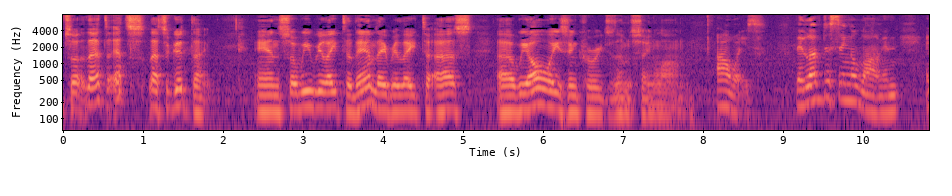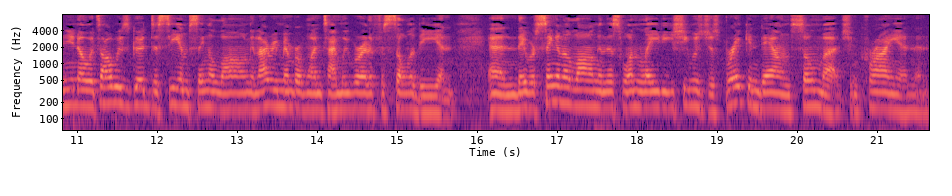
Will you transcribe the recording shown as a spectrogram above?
so that's that's that's a good thing. And so we relate to them; they relate to us. Uh, we always encourage them to sing along. Always, they love to sing along, and and you know it's always good to see them sing along. And I remember one time we were at a facility and and they were singing along and this one lady she was just breaking down so much and crying and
